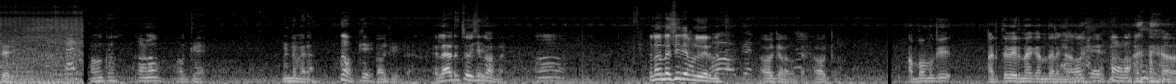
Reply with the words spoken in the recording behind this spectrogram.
ശരി. നമുക്ക് കാണാം. ഓക്കെ. വീണ്ടും വരാം. ഓക്കെ. ഓക്കെ എല്ലാവരും ചോദിച്ചു പറഞ്ഞു. എന്നാ എന്നാ ശരി നമ്മൾ വരുന്നു. ഓക്കെ. Okay okay. അപ്പൊ നമുക്ക് അടുത്ത് വരുന്നൊക്കെ എന്തായാലും കാണാം. ഓക്കെ കാണാം.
